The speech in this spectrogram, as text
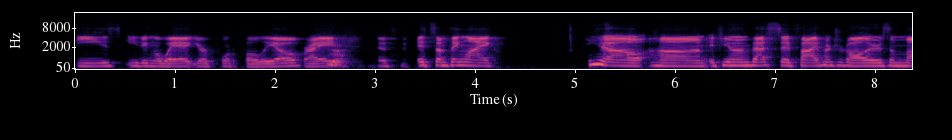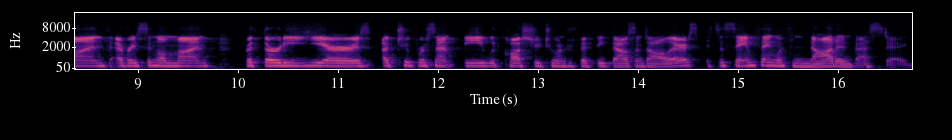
fees eating away at your portfolio, right? Yeah. If it's something like you know, um, if you invested $500 a month every single month for 30 years, a 2% fee would cost you $250,000. It's the same thing with not investing.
